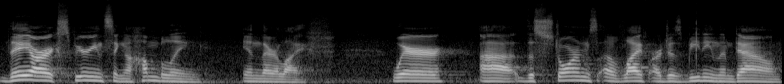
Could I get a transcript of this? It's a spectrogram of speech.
they are experiencing a humbling in their life, where uh, the storms of life are just beating them down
